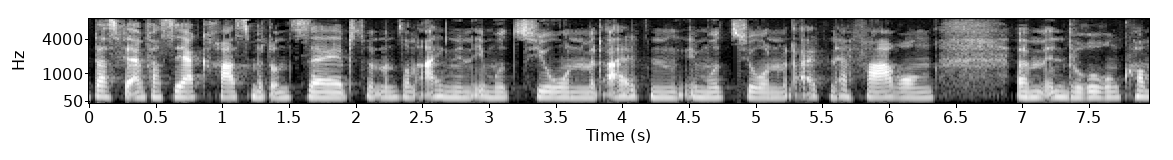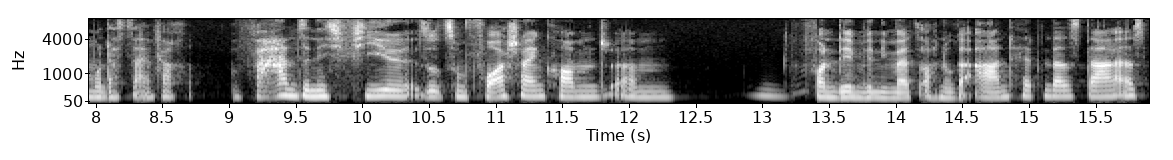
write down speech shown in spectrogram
dass wir einfach sehr krass mit uns selbst, mit unseren eigenen Emotionen, mit alten Emotionen, mit alten Erfahrungen ähm, in Berührung kommen und dass da einfach wahnsinnig viel so zum Vorschein kommt, ähm, von dem wir niemals auch nur geahnt hätten, dass es da ist.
